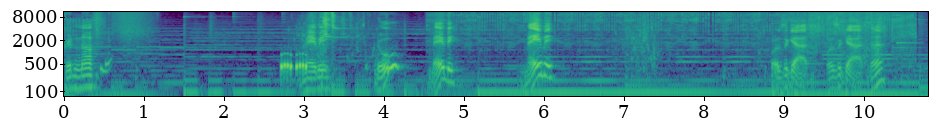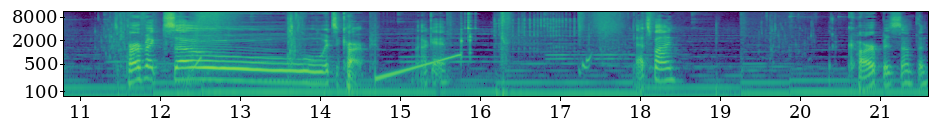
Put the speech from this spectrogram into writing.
Good enough? Maybe. Ooh, maybe. Maybe. What does it got? What does it got, huh? It's perfect, so... It's a carp. That's fine. Carp is something.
